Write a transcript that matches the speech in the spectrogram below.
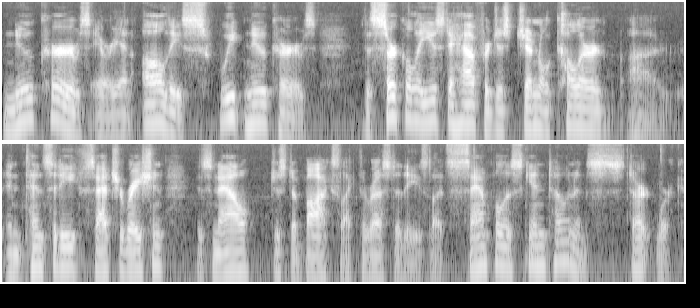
new curves area and all these sweet new curves. The circle I used to have for just general color uh, intensity saturation is now just a box like the rest of these. Let's sample a skin tone and start work.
